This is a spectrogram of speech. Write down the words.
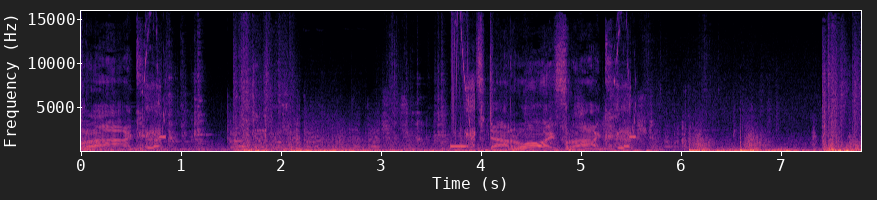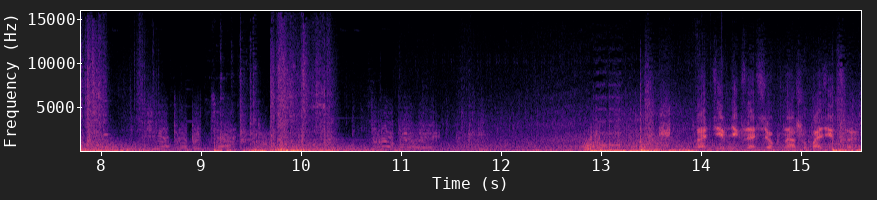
фраг. Второй фраг. Противник засек нашу позицию.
